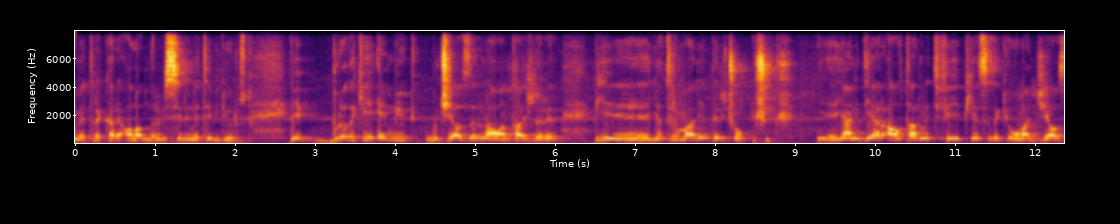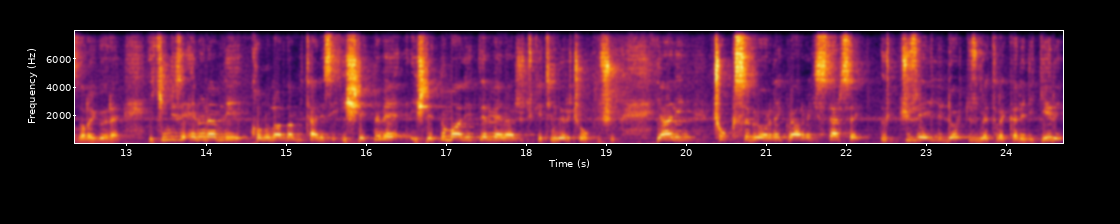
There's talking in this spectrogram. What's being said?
metrekare alanları biz serinletebiliyoruz. Ve buradaki en büyük bu cihazların avantajları bir e, yatırım maliyetleri çok düşük. E, Yani diğer alternatifi piyasadaki olan cihazlara göre. İkincisi en önemli konulardan bir tanesi işletme ve işletme maliyetleri ve enerji tüketimleri çok düşük. Yani çok kısa bir örnek vermek istersek 350-400 metrekarelik yeri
